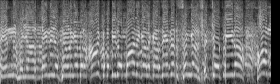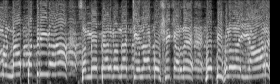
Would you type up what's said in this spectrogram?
3000 ਤਿੰਨ ਜਫੇ ਹੋਣਗੇ, ਪਰ ਆਹ ਕਬੱਡੀ ਤੋਂ ਬਾਅਦ ਗੱਲ ਕਰਦੇ ਇਧਰ ਸੰਘਰਸ਼ ਚੋਟੀ ਦਾ। ਆਹ ਮੁੰਡਾ ਪੱਧਰੀ ਵਾਲਾ, ਸੰਮੇ ਪਹਿਲਵਾਨ ਦਾ ਚੇਲਾ ਕੋਸ਼ਿਸ਼ ਕਰਦਾ ਗੋਪੀ ਹੁਣ ਦਾ ਯਾਰ,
